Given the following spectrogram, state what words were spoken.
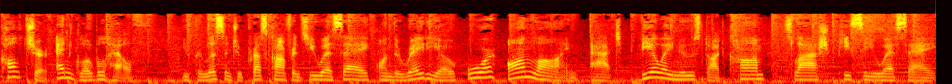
culture, and global health. You can listen to Press Conference USA on the radio or online at voanews.com slash pcusa.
